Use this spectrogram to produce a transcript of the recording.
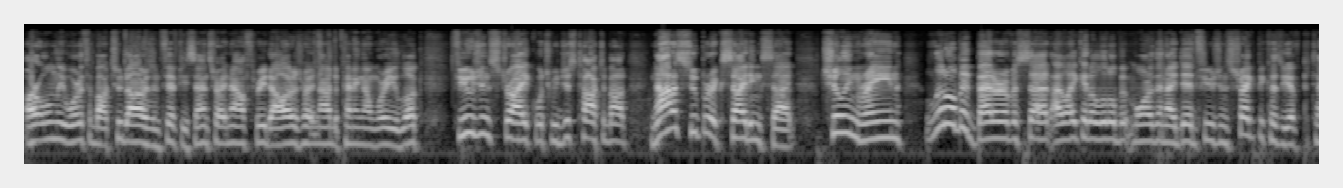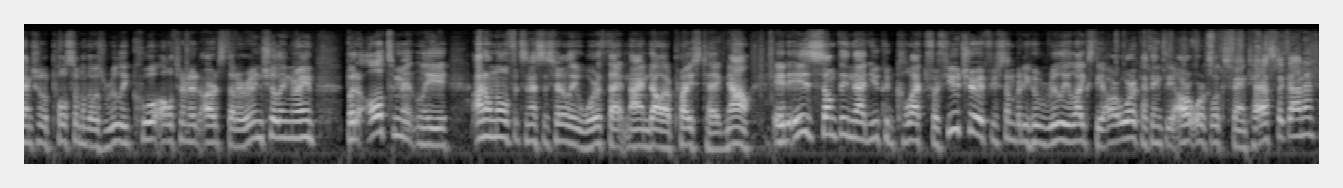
are only worth about $2.50 right now, $3 right now, depending on where you look. Fusion Strike, which we just talked about, not a super exciting set. Chilling Reign, a little bit better of a set. I like it a little bit more than I did Fusion Strike because you have potential to pull some of those really cool alternate arts that are in Chilling Reign, but ultimately, I don't know if it's necessarily worth that $9 price tag. Now, it is something that you could collect for future if you're somebody who really likes the artwork. I think the artwork looks fantastic on it,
